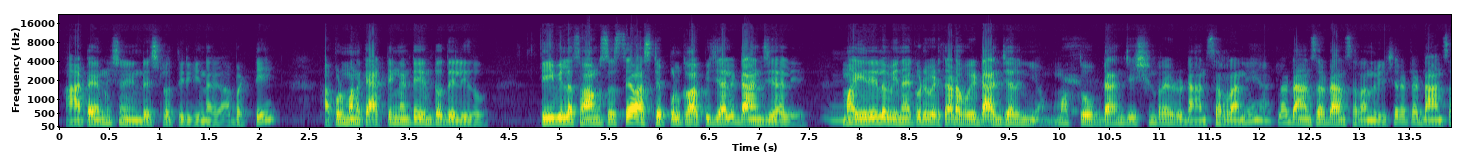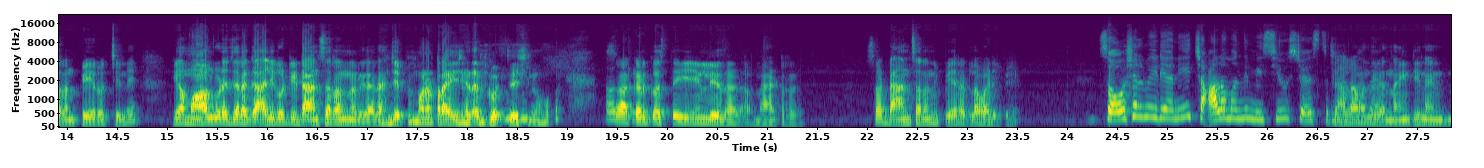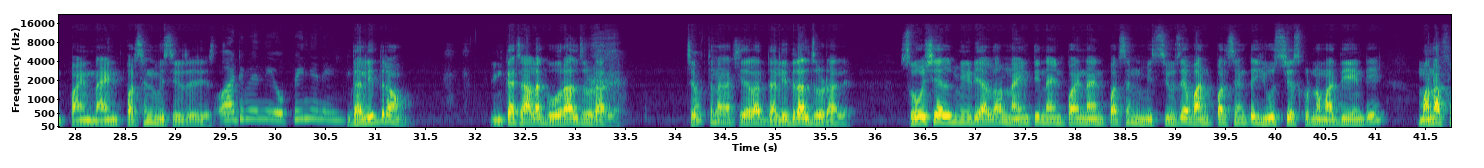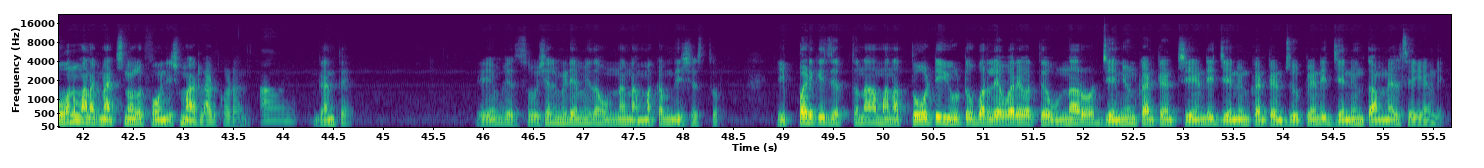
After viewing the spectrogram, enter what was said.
ఆ టైం నుంచి నేను ఇండస్ట్రీలో తిరిగినా కాబట్టి అప్పుడు మనకు యాక్టింగ్ అంటే ఏంటో తెలీదు. టీవీలో సాంగ్స్ వస్తే ఆ స్టెప్పులు కాపీ చేయాలి డాన్స్ చేయాలి. మా ఏరియాలో వినాయకుడు పెడతాడా పోయి డాన్స్ చేయాలి. నీ అమ్మ తోపు డాన్స్ చేసిండ్రా ఇడు డాన్సర్ అని అట్లా డాన్సర్ డాన్సర్ అని పిలిచారు. అట్లా డాన్సర్ అని పేరు వచ్చింది. ఇక మామూలు కూడా జర గాలి కొట్టి డాన్సర్ అన్నాడు కదా అని చెప్పి మనం ట్రై చేయడానికి వచ్చేసినాము. సో. అక్కడికి వస్తే ఏం లేదు ఆడ మ్యాటర్ సో డాన్సర్ అని పేరు అట్లా పడిపోయింది. సోషల్ మీడియాని చాలా మంది మిస్యూజ్ చేస్తున్నారు చాలా మంది కదా. Ninety nine point nine percent misuse చేస్తారు వాటి మీద నీ ఒపీనియన్ ఏంటి? దళిద్రం. ఇంకా చాలా ఘోరాలు చూడాలి. చెప్తున్నా చాలా దళిద్రాలు చూడాలి. సోషల్ మీడియాలో ninety nine point nine percent మిస్యూజే one percent use చేసుకుంటున్నాం. అది ఏంటి? మన ఫోన్ మనకు నచ్చిన వాళ్ళకి ఫోన్ చేసి మాట్లాడుకోవడానికి. గంతే. ఏం లేదు సోషల్ మీడియా మీద ఉన్న నమ్మకం తీసేస్తారు. ఇప్పటికీ చెప్తున్నా మన తోటి యూట్యూబర్లు ఎవరెవరైతే ఉన్నారో జెన్యున్ కంటెంట్ చేయండి జెన్యున్ కంటెంట్ చూపించండి జెన్యున్ తమ్నైల్ చేయండి.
